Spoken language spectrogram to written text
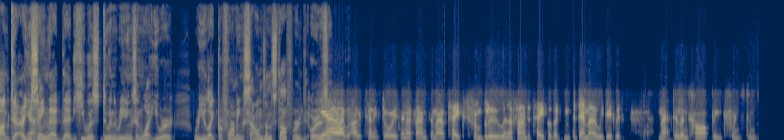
Um, are you yeah. saying that that he was doing the readings and what you were? Were you like performing sounds and stuff, or or is yeah, it... I, w- I was telling stories, and I found some outtakes from Blue, and I found a tape of a, a demo we did with Matt Dillon's Heartbeat, for instance,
